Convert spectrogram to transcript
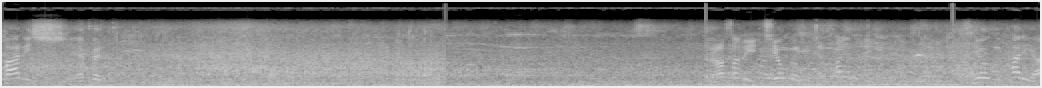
파리시 에펠. 아싸비 지역명 진짜 살인데 지역이 파리야?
